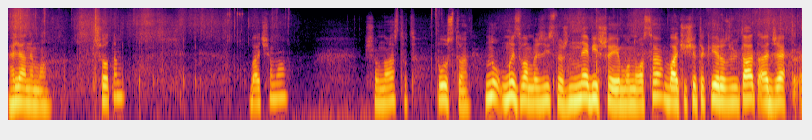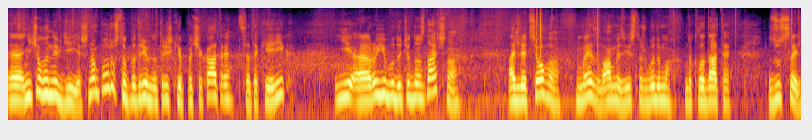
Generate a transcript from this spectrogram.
глянемо, що там. Бачимо, що в нас тут пусто. Ну, ми з вами, звісно ж, не вішаємо носа, бачучи такий результат, адже е, нічого не вдієш. Нам просто потрібно трішки почекати. Це такий рік. І е, рої будуть однозначно. А для цього ми з вами, звісно ж, будемо докладати зусиль.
